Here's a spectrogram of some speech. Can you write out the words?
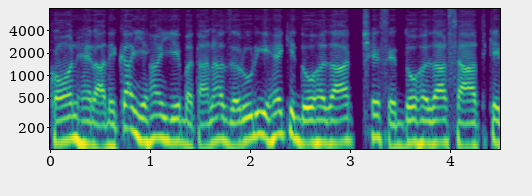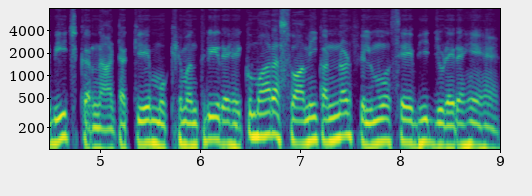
कौन है राधिका? यहाँ ये बताना ज़रूरी है कि 2006 से 2007 के बीच कर्नाटक के मुख्यमंत्री रहे कुमारस्वामी कन्नड़ फ़िल्मों से भी जुड़े रहे हैं।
